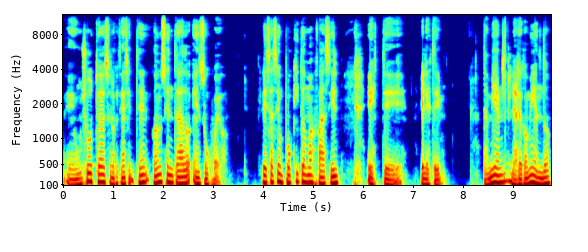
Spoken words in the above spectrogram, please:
eh, un shooter, lo que tengan concentrado en su juego. Les hace un poquito más fácil este, el stream. También les recomiendo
